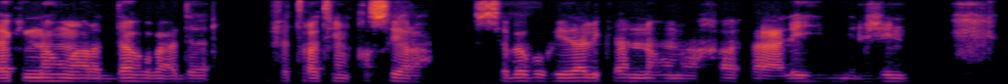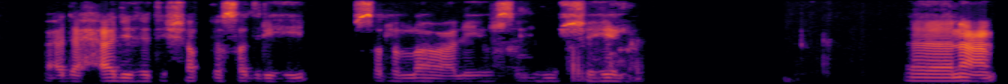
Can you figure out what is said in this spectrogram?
لكنهما رداه بعد فترة قصيرة. السبب في ذلك أنهما خافا عليه من الجن بعد حادثة شق صدره صلى الله عليه وسلم الشهير. آه نعم.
